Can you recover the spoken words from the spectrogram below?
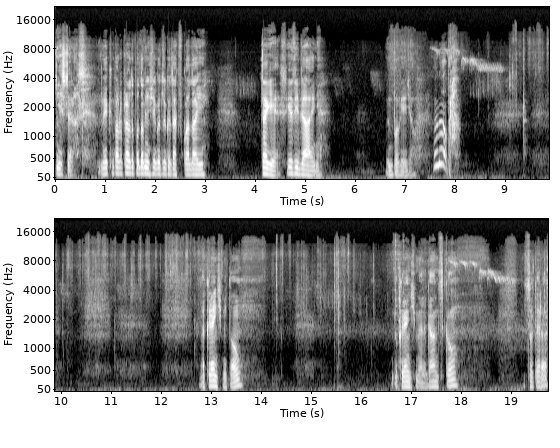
Jeszcze raz. Myk, pra- prawdopodobnie się go tylko tak wkłada i tak jest, jest idealnie. Bym powiedział. No dobra. Zakręćmy tą. Dokręćmy elegancko co teraz?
